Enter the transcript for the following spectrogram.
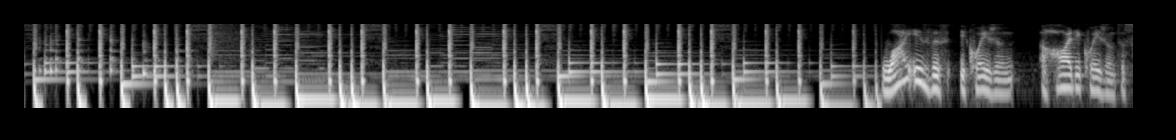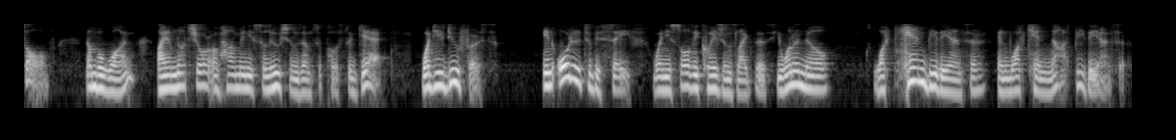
Why is this equation a hard equation to solve? Number one, I am not sure of how many solutions I'm supposed to get. What do you do first? In order to be safe, when you solve equations like this, you want to know what can be the answer and what cannot be the answer.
